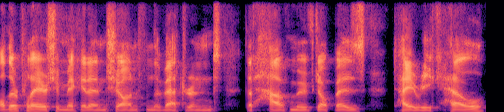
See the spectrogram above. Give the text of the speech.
Other players who make it in, Shawn, from the veterans that have moved up is Tyreek Hill.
